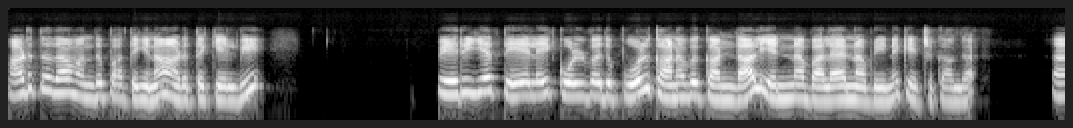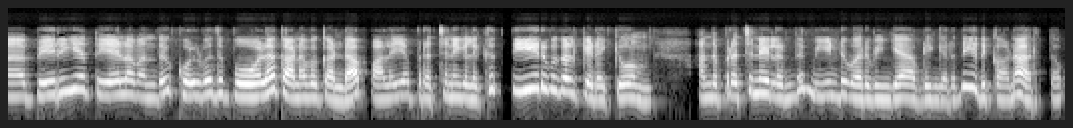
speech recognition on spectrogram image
அடுத்ததாக வந்து பார்த்தீங்கன்னா, அடுத்த கேள்வி. "பெரிய தேளை கொல்வது போல் கனவு கண்டால் என்ன பலன்?" அப்படின்னு கேட்டிருக்காங்க. பெரிய தேலை வந்து கொல்வது போல கனவு கண்டா, பழைய பிரச்சனைகளுக்கு தீர்வுகள் கிடைக்கும். அந்த பிரச்சனையிலேருந்து மீண்டு வருவீங்க அப்படிங்கிறது இதுக்கான அர்த்தம்.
